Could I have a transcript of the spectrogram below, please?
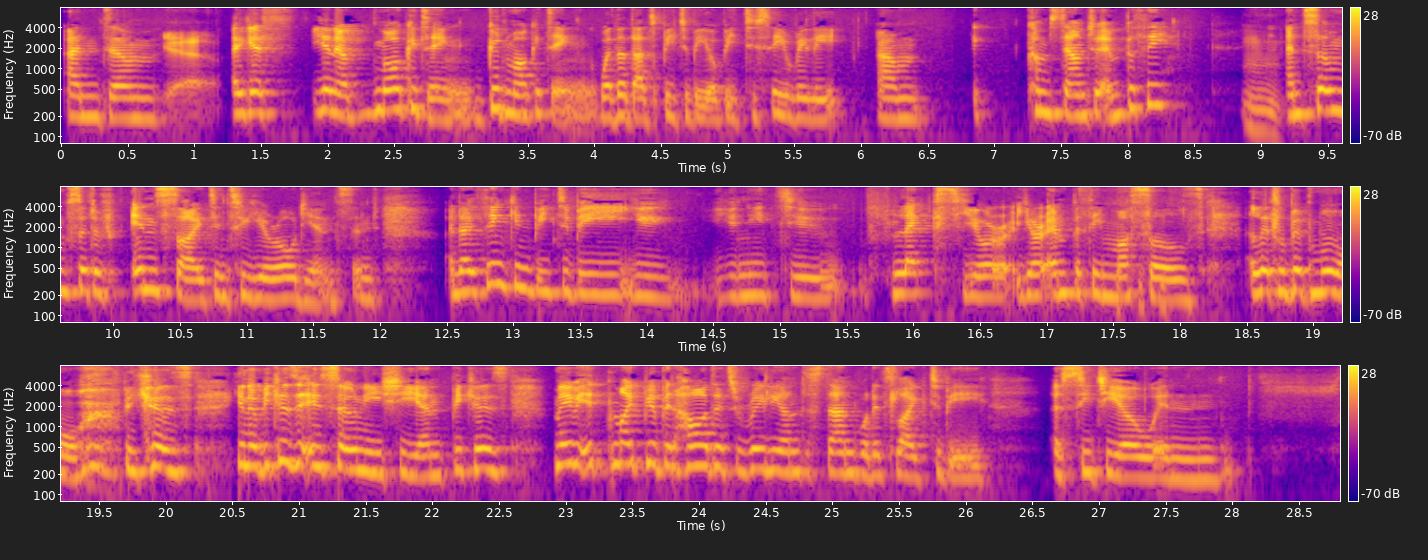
And um, yeah, I guess you know, marketing, good marketing, whether that's B two B or B two C, really, um, it comes down to empathy mm. and some sort of insight into your audience. And and I think in B two B, you you need to flex your your empathy muscles a little bit more because you know because it is so nichey and because maybe it might be a bit harder to really understand what it's like to be a CTO in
